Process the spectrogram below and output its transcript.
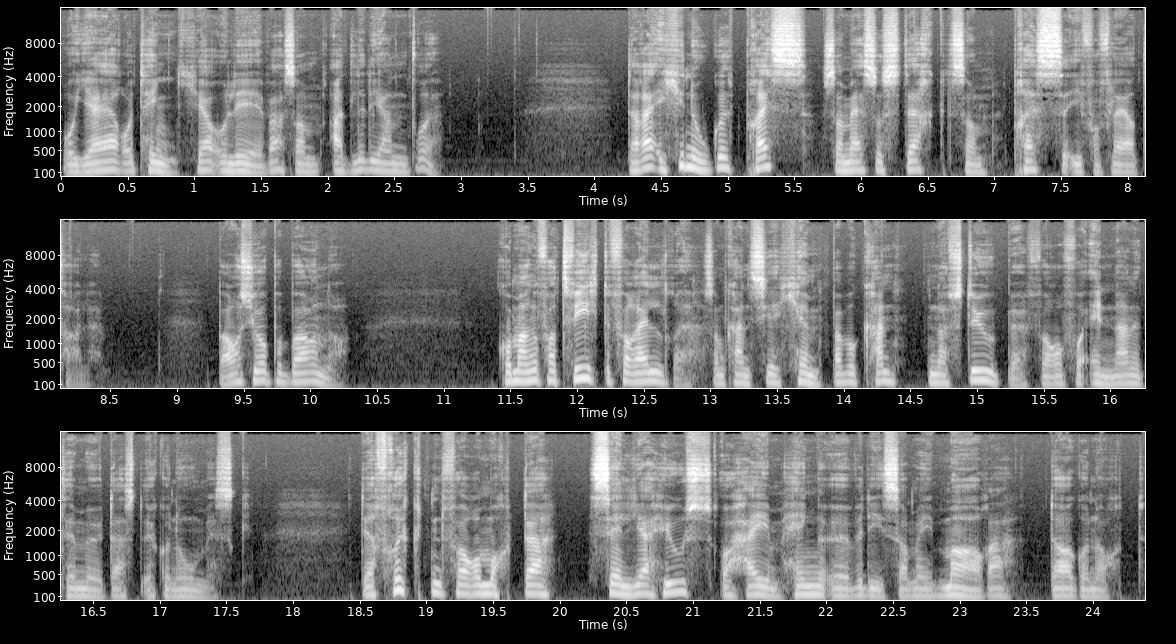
og gjøre og tenke og leve som alle de andre. Det er ikke noe press som er så sterkt som presset ifra flertallet. Bare se på barna. Hvor mange fortvilte foreldre som kanskje kjemper på kanten av stupet for å få endene til å møtes økonomisk. Der frykten for å måtte selge hus og heim henger over de som ei mare dag og natt,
